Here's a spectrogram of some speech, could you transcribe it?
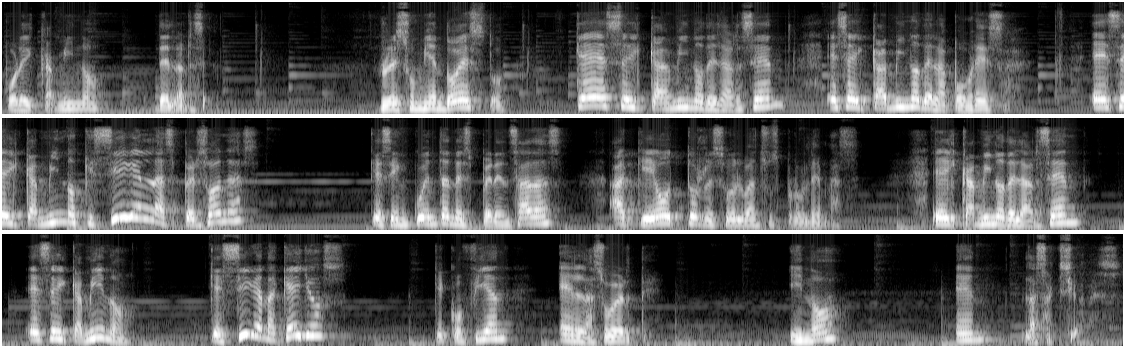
por el camino del arcén. Resumiendo esto, ¿qué es el camino del arcén? Es el camino de la pobreza. Es el camino que siguen las personas que se encuentran esperanzadas a que otros resuelvan sus problemas. El camino del arcén es el camino que siguen aquellos que confían en la suerte y no en las acciones.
